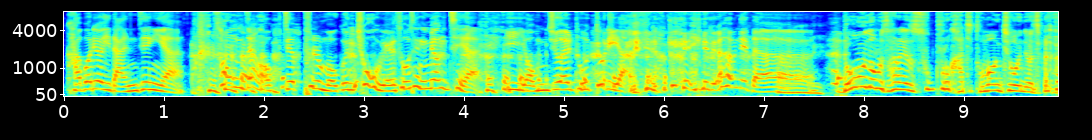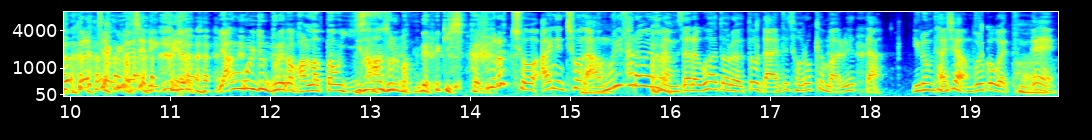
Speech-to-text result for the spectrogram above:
가버려 이 난쟁이야. 성장 억제풀 먹은 초외소 생명체야. 이 염주알 도토리야. 이렇게 얘기를 합니다. 너무너무 사랑해서 숲으로 같이 도망쳐온 여자. 그렇죠. 그렇죠. 그냥 약물 좀 눈에다 발랐다고 이상한 소리를 막 내뱉기 시작하죠. 그렇죠. 아니, 전 아무리 사랑하는 남자라고 하더라도 나한테 저렇게 말을 했다. 이러면 다시 안 볼 것 같은데.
